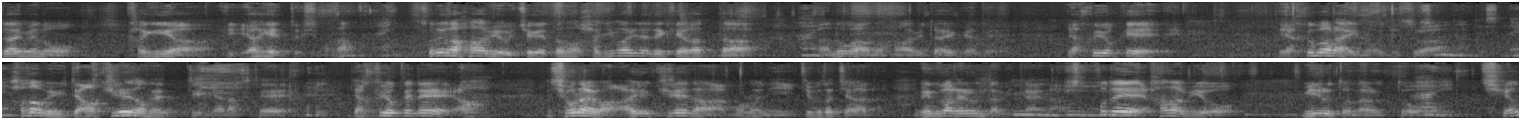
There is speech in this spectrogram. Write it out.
代目の鍵谷弥平という人かな？はい、それが花火を打ち上げたのが始まりで出来上がったのがあの花火大会で厄除け厄払いの実は。花火見て「あ綺麗だね」っていうんじゃなくて厄除けで「あ将来はああいう綺麗なものに自分たちは恵まれるんだみたいな、うんええ。そこで花火を見るとなると違うはいでしょ、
